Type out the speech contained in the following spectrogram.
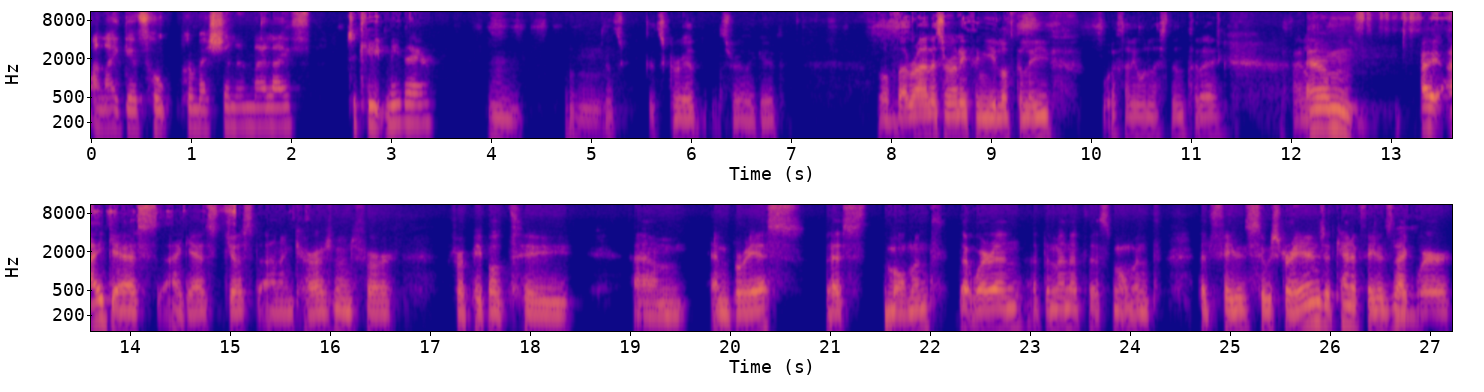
And I give hope permission in my life to keep me there. Mm, Hmm. that's that's great. It's really good. Love that, Ryan. Is there anything you love to leave with anyone listening today? Um, I I guess I guess just an encouragement for for people to um, embrace this moment that we're in at the minute. This moment that feels so strange. It kind of feels like Mm. we're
